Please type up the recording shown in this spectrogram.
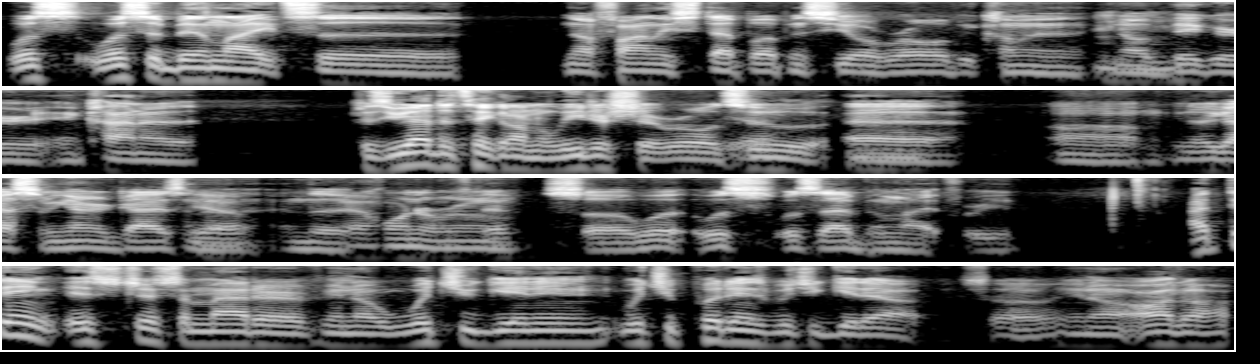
what's what's it been like to you know finally step up and see your role becoming you know Mhm. bigger and kind of because you had to take on a leadership role too. Mhm. Uh, um, you know, you got some younger guys in Yeah. the in the Yeah, corner room. So what, what's what's that been like for you? I think it's just a matter of you know what you get in, what you put in is what you get out. So you know all the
